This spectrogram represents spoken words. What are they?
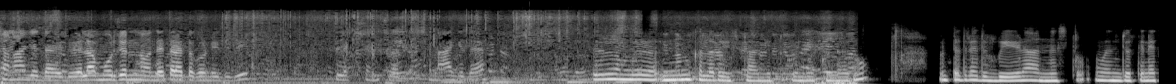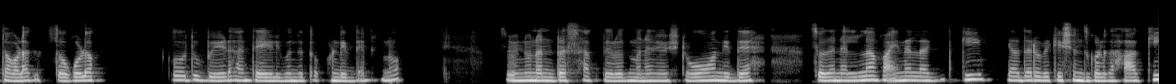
ಚೆನ್ನಾಗಿದೆ ಇದು. ಎಲ್ಲ ಮೂರ್ ಜನ ಒಂದೇ ತರ ತಗೊಂಡಿದ್ದೀವಿ. ಕಲೆಕ್ಷನ್ಸ್ ಚೆನ್ನಾಗಿದೆ. ನಮ್ಗೆ ಇನ್ನೊಂದು ಕಲರ್ ಇಷ್ಟ ಆಗಿತ್ತು ಬೆಳ್ಳಿ ಕಲರು ಬಟ್ ಆದ್ರೆ ಅದು ಬೇಡ ಅನ್ನಿಸ್ತು. ಒಂದ್ ಜೊತೆನೆ ತಗೊಳಕ್ ತಗೊಳಕೋದು ಬೇಡ ಅಂತ ಹೇಳಿ ಬಂದು ತಗೊಂಡಿದ್ದೆ ನಾನು. ಸೊ ಇನ್ನು ನನ್ನ ಡ್ರೆಸ್ ಹಾಕ್ತಿರೋದು ಮನೇಲಿ ಎಷ್ಟೊಂದಿದೆ ಸೊ ಅದನ್ನೆಲ್ಲ ಫೈನಲ್ ಆಗಿ ಯಾವ್ದಾದ್ರು ವೆಕೇಶನ್ಸ್ಗಳಿಗೆ ಹಾಕಿ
